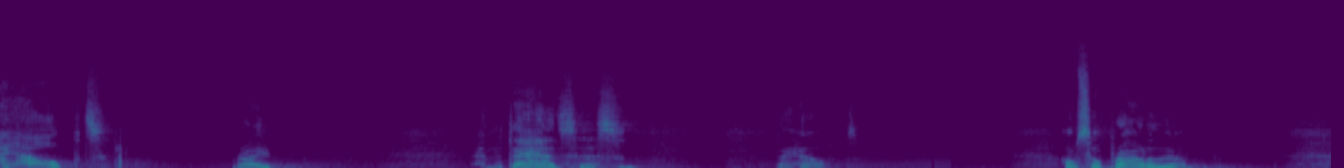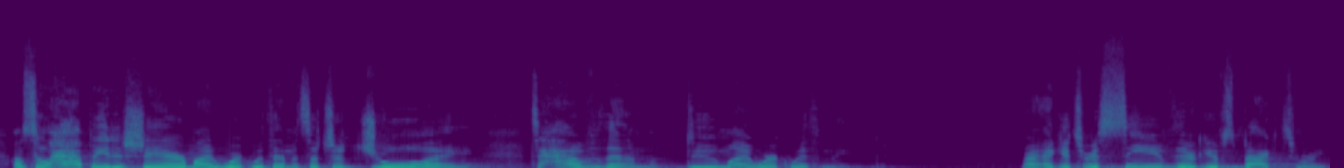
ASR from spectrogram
I helped, right? And the dad says, They helped. I'm so proud of them. I'm so happy to share my work with them. It's such a joy to have them do my work with me. Right? I get to receive their gifts back to me,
